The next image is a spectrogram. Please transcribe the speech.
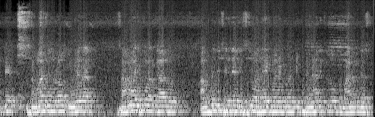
అంటే సమాజంలో వివిధ సామాజిక వర్గాలు అభివృద్ధి చెందే దిశలో అనేకమైనటువంటి ప్రణాళికలు ఒక మార్గదర్శకం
